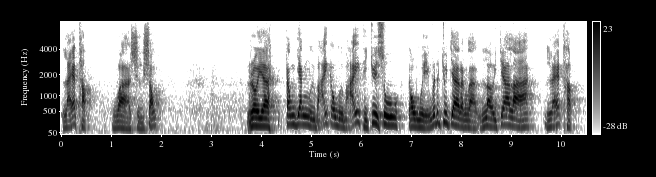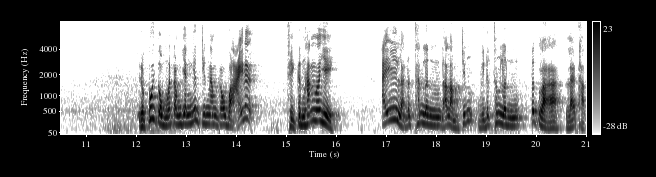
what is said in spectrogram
lẽ thật và sự sống rồi à, trong văn 17 câu 17 thì Chúa Giêsu cầu nguyện với Đức Chúa Cha rằng là lời Cha là lẽ thật. Rồi cuối cùng ở trong văn nhất chương 5 câu 7 đó thì Kinh Thánh nói gì? Ấy là Đức Thánh Linh đã làm chứng vì Đức Thánh Linh tức là lẽ thật.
